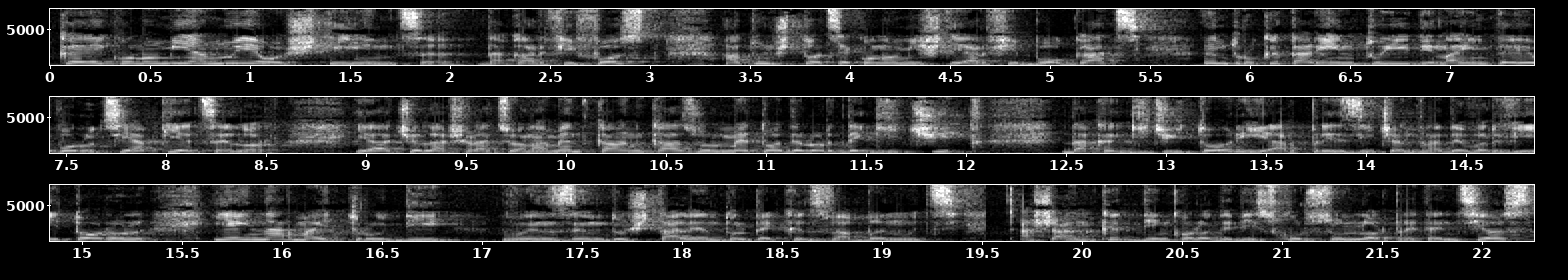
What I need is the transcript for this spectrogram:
că economia nu e o știință. Dacă ar fi fost, atunci toți economiștii ar fi bogați, întrucât ar intui dinainte evoluția piețelor. E același raționament ca în cazul metodelor de ghicit. Dacă ghicitorii ar prezice într-adevăr viitorul, ei n-ar mai trudi vânzându-și talentul pe câțiva bănuți. Așa încât, dincolo de discursul lor pretențios,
